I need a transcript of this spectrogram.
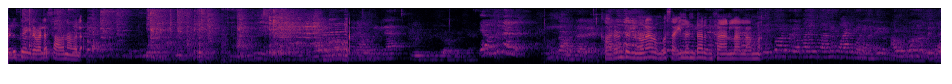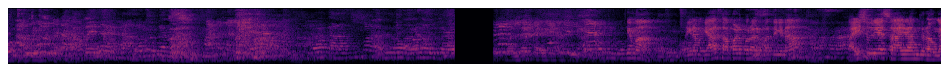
எடுத்து வைக்கிற வேலை சாதன வேலை. கரண்ட் இல்லைன்னா ரொம்ப சைலண்ட்டாக இருக்குது ஃபேன்லாம் இல்லாமல் ஓகேம்மா இன்னைக்கு நமக்கு யார் சாப்பாடு போறாங்கன்னு பார்த்தீங்கன்னா ஐஸ்வர்யா சாய்ராம்ங்கிறவங்க.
